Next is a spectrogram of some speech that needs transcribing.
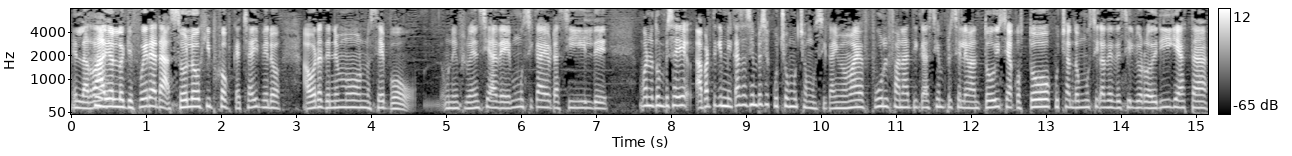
en la radio, en lo que fuera, era solo hip hop, ¿cachai? Pero ahora tenemos, no sé, po, una influencia de música de Brasil, de bueno, tú empecé, aparte que en mi casa siempre se escuchó mucha música. Mi mamá es full fanática, siempre se levantó y se acostó escuchando música desde Silvio Rodríguez hasta,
